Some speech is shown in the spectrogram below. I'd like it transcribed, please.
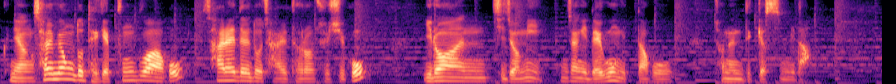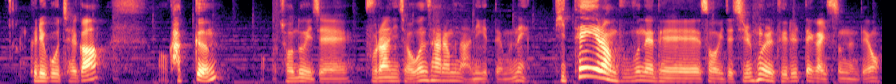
그냥 설명도 되게 풍부하고 사례들도 잘 들어주시고 이러한 지점이 굉장히 내공 있다고 저는 느꼈습니다. 그리고 제가 어, 가끔 어, 저도 이제 불안이 적은 사람은 아니기 때문에 디테일한 부분에 대해서 이제 질문을 드릴 때가 있었는데요.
